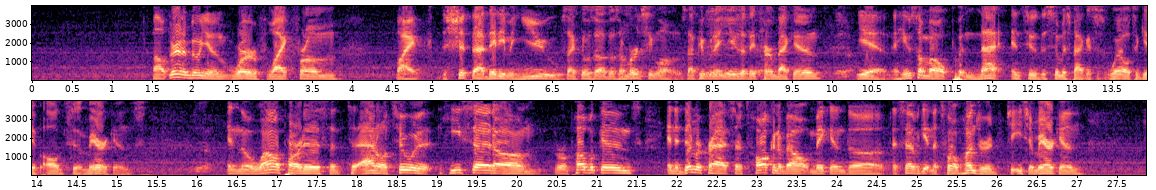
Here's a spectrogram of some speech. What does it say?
uh, 300 billion worth like from like the shit that they didn't even use, like those uh, those emergency loans that people Yeah, didn't yeah, use that they turned back in. Yeah. Yeah, and he was talking about putting that into the stimulus package as well to give all to Americans. Yeah. And the wild part is to, to add on to it, he said um, the Republicans and the Democrats are talking about making the instead of getting the twelve hundred to each American,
